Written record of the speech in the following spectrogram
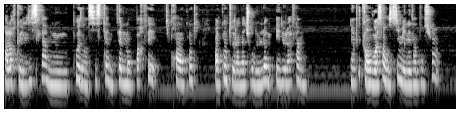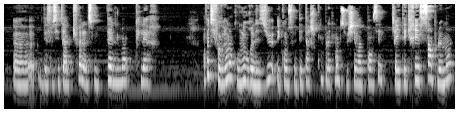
alors que l'islam nous pose un système tellement parfait qui prend en compte, la nature de l'homme et de la femme. Et en fait, quand on voit ça, on se dit, mais les intentions euh, des sociétés actuelles, elles sont tellement claires. En fait, il faut vraiment qu'on ouvre les yeux et qu'on se détache complètement de ce schéma de pensée qui a été créé simplement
